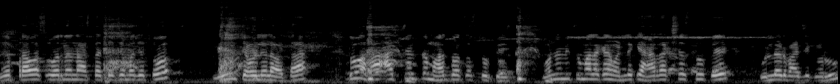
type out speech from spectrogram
जे प्रवास वर्णन असतात त्याच्यामध्ये तो लिहून ठेवलेला होता. तो हा अत्यंत महत्त्वाचा स्तूप आहे. म्हणून मी तुम्हाला काय म्हटलं की हा राक्षस स्तूप आहे. हुल्लडबाजी करू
